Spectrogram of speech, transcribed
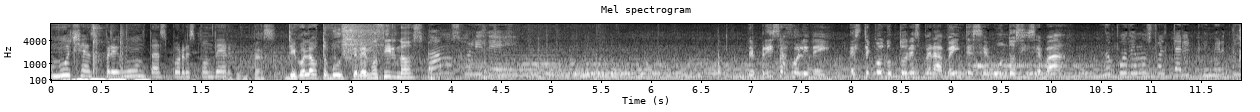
muchas preguntas por responder. ¿Preguntas? Llegó el autobús, debemos irnos. Vamos, Holiday. Deprisa, Holiday. Este conductor espera 20 segundos y se va. No podemos faltar el primer día.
